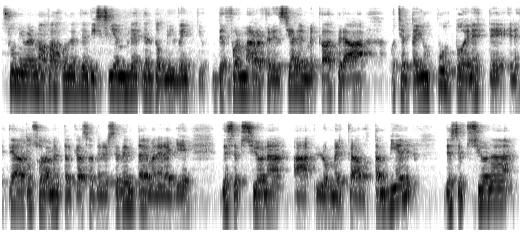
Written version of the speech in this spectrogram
su nivel más bajo desde diciembre del 2021. De forma referencial, el mercado esperaba 81 puntos en este, en este dato, solamente alcanza a tener 70, de manera que decepciona a los mercados. También decepciona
